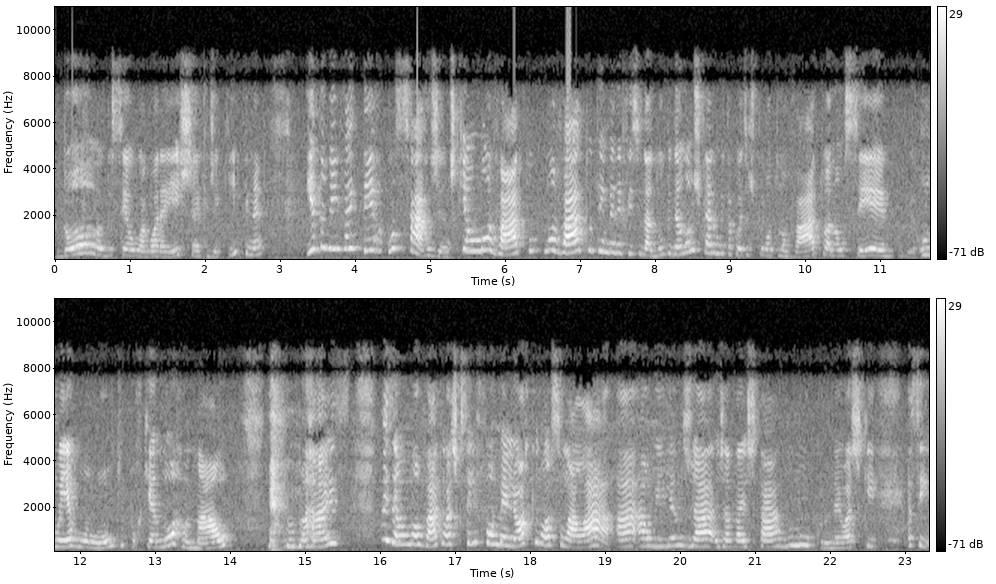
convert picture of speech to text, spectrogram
do, do seu agora ex-chefe de equipe, né? E também vai ter o Sargent, que é um novato. Novato tem benefício da dúvida. Eu não espero muita coisa de piloto novato, a não ser um erro ou outro, porque é normal. Mas Mas é um novato, eu acho que se ele for melhor que o nosso Lala, a, a Williams já, já vai estar no lucro, né? Eu acho que, assim,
